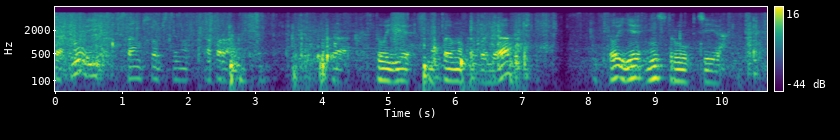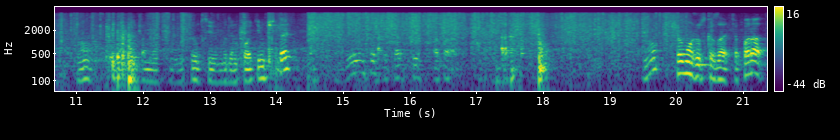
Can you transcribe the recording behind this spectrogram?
Так, ну і сам, собственно, апарат. Так, то є, напевно, кабеля, то є інструкція. Ну, понятно, інструкцію будемо потім читати. Дивимося спочатку апарат. Ну, що можу сказати? Апарат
